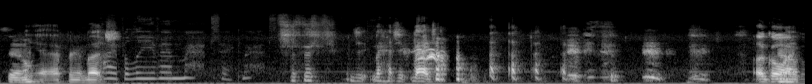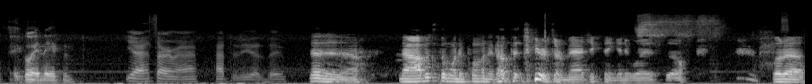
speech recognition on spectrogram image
So yeah, pretty much. I believe in magic, magic. magic, magic. Oh, go No. on. Go ahead, go ahead, Nathan. Yeah, sorry, man. I had to do that, dude. no, no, no, no. I was the one who pointed out that tears are magic thing anyway. So, but uh,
